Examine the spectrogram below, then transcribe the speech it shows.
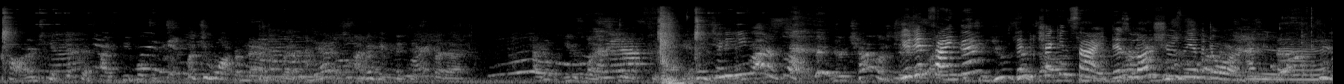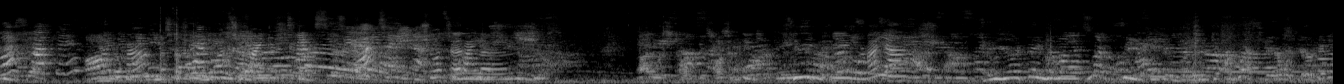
cards to hypnotize people to get what you want from them. Yes, I'm a hypnotist, but uh, I don't use my skills to get So, your challenge You didn't find them? Then your check inside. There's a lot of shoes near the door. Allah. Huh? She wants to find her shoes. She wants to find her shoes. I was told this was an interview. Maya. Do your thing, Jamal. Let's see if you can bring me to arrest here with your hypnosis.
